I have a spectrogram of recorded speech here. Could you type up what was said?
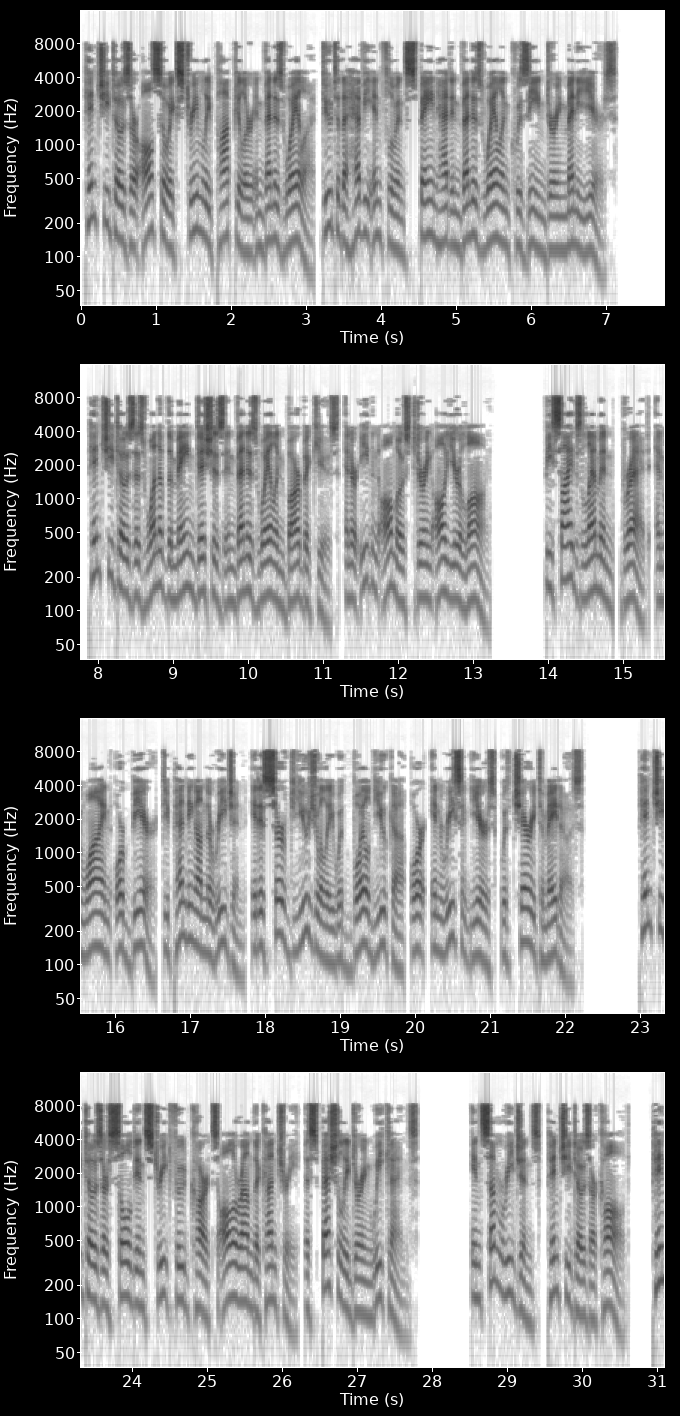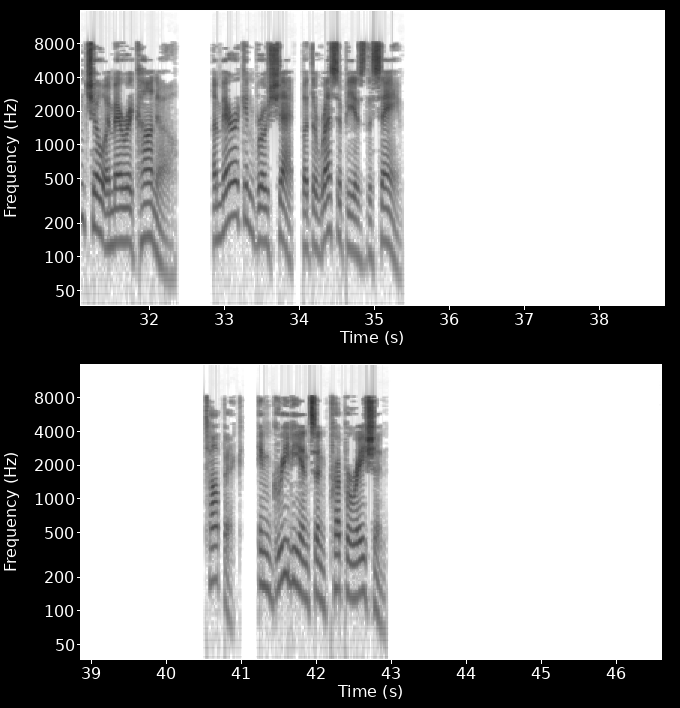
Pinchitos are also extremely popular in Venezuela, due to the heavy influence Spain had in Venezuelan cuisine during many years. Pinchitos is one of the main dishes in Venezuelan barbecues, and are eaten almost during all year long. Besides lemon, bread, and wine or beer, depending on the region, it is served usually with boiled yuca, or, in recent years, with cherry tomatoes. Pinchitos are sold in street food carts all around the country, especially during weekends. In some regions, pinchitos are called pincho americano, American brochette, but the recipe is the same. Topic: Ingredients and preparation.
